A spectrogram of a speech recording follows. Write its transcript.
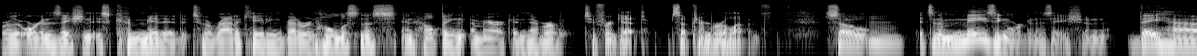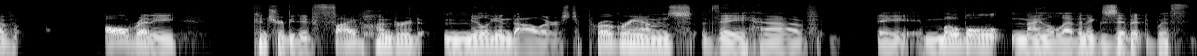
or the organization is committed to eradicating veteran homelessness and helping America never to forget September 11th. So mm. it's an amazing organization. They have already contributed $500 million to programs. They have a mobile 9 11 exhibit with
